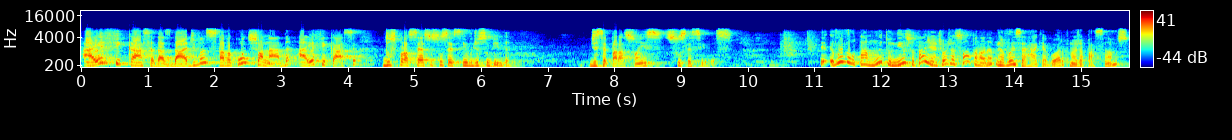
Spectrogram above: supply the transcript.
A eficácia das dádivas estava condicionada à eficácia dos processos sucessivos de subida, de separações sucessivas. Eu vou voltar muito nisso, tá, gente? Hoje é só um panorama. Já vou encerrar aqui agora, que nós já passamos.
